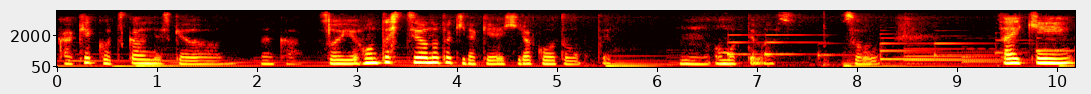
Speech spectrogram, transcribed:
か結構使うんですけどなんかそういう本当必要な時だけ開こうと思って。うん思ってます。そう。最近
